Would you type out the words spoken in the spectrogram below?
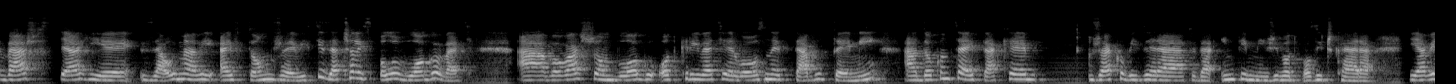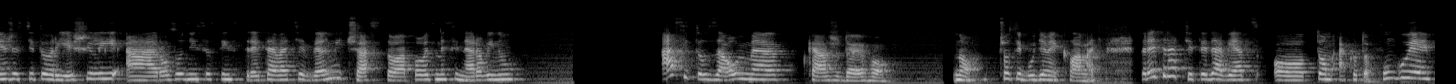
Váš vzťah je zaujímavý aj v tom, že vy ste začali spolu vlogovať a vo vašom vlogu odkrývate rôzne tabu témy a dokonca aj také, že ako vyzerá teda intimný život vozičkára. Ja viem, že ste to riešili a rozhodne sa s tým stretávate veľmi často a povedzme si na rovinu, asi to zaujíma každého. No, čo si budeme klamať. Prezradte teda viac o tom, ako to funguje,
